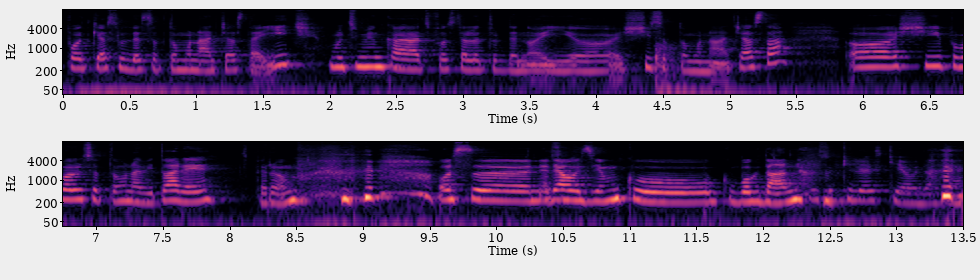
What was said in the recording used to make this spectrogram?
podcastul de săptămâna aceasta aici. Mulțumim că ați fost alături de noi uh, și săptămâna aceasta uh, și probabil săptămâna viitoare, sperăm, o să ne o să... reauzim cu, cu Bogdan. O să chiluiesc eu de acum.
